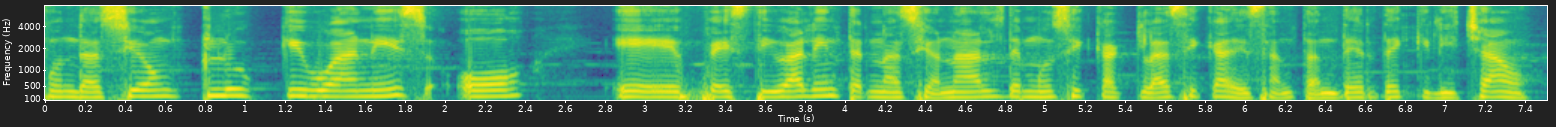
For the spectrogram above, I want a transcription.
Fundación Club Kiwanis o Festival Internacional de Música Clásica de Santander de Quilichao.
